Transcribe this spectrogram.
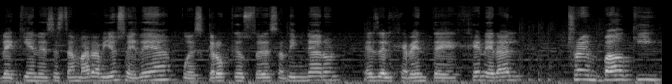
de quién es esta maravillosa idea, pues creo que ustedes adivinaron, es del gerente general Trent Balky,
